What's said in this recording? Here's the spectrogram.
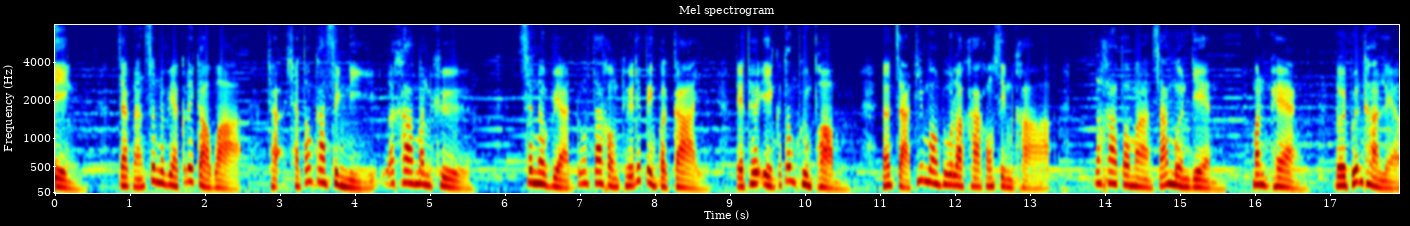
ริง ๆ จากนั้นเซนโนเวียก็ได้กล่าวว่า ฉะฉันต้องการสิ่งนี้ ราคามันคือเซนเวียดดวงตาของเธอได้เปล่งประกาย แต่เธอเองก็ต้องพึมพำหลังจากที่มองดูราคาของสินค้า ราคาประมาณ30,000เยน มันแพง โดยพื้นฐานแล้ว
